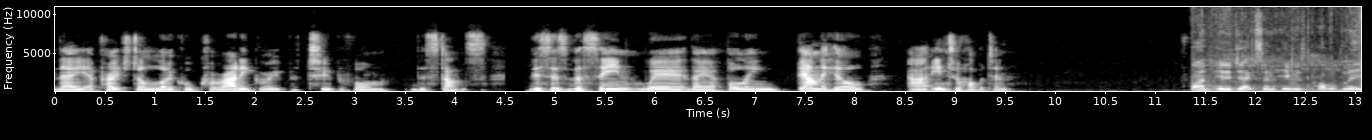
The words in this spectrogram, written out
they approached a local karate group to perform the stunts. This is the scene where they are falling down the hill uh, into Hobbiton. Find Peter Jackson, he was probably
